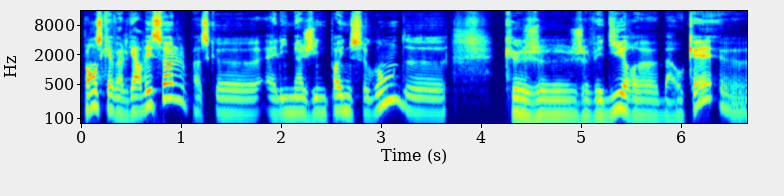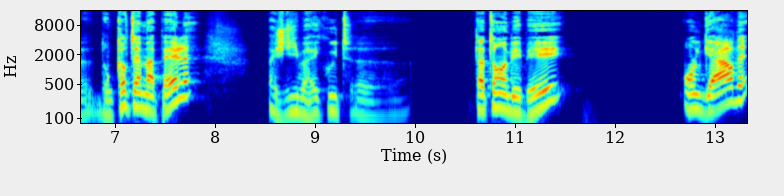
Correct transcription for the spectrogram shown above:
pense qu'elle va le garder seule parce que elle imagine pas une seconde euh, que je, vais dire bah OK. Donc quand elle m'appelle, bah, je dis bah écoute, t'attends un bébé, on le garde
